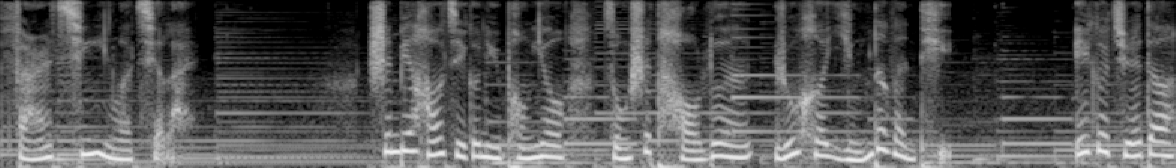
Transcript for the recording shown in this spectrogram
反而轻盈了起来。身边好几个女朋友总是讨论如何赢的问题，一个觉得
